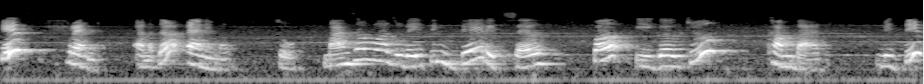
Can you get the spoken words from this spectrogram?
His friend, another animal. So Manza was waiting there itself for eagle to come back. With this,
